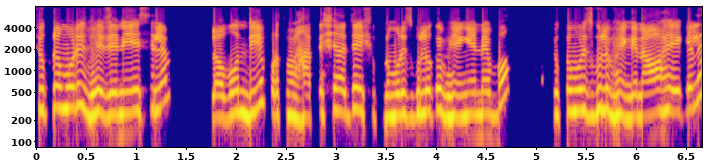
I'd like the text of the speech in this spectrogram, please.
শুকনো মরিচ ভেজে নিয়েছিলাম। লবণ দিয়ে প্রথমে হাতের সাহায্যে এই শুকনো মরিচগুলোকে ভেঙে নেব। শুকনো মরিচগুলো ভেঙে নেওয়া হয়ে গেলে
